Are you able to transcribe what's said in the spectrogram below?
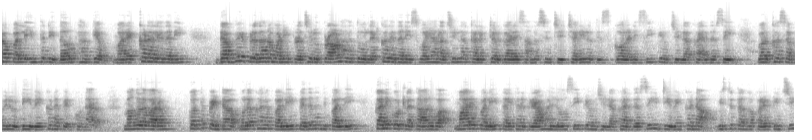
దేవరాపల్లి ఇంతటి దౌర్భాగ్యం మరెక్కడా లేదని డబ్బే ప్రధానమని ప్రజలు ప్రాణాలతో లెక్కలేదని స్వయాన జిల్లా కలెక్టర్ గారే సందర్శించి చర్యలు తీసుకోవాలని సిపిఎం జిల్లా కార్యదర్శి వర్గ సభ్యులు డి వెంకట పేర్కొన్నారు. మంగళవారం కొత్తపేట ములకాలపల్లి పెదనందిపల్లి కలికోట్ల తారువ మారేపల్లి తదితర గ్రామాల్లో సిపిఎం జిల్లా కార్యదర్శి డి వెంకన్న విస్తృతంగా పర్యటించి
